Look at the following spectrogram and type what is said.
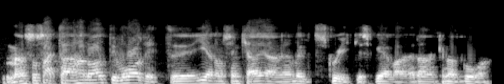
men som sagt, han har alltid varit uh, genom sin karriär en väldigt streaky spelare där han kunnat gå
